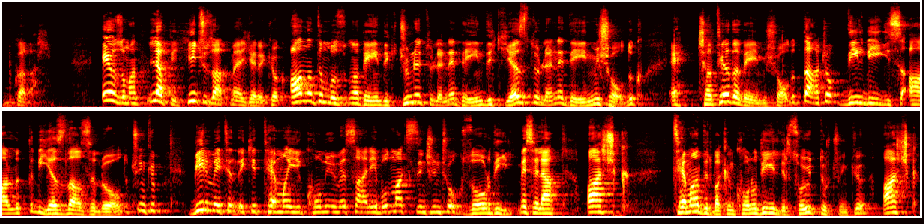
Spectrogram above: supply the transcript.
Bu kadar. E o zaman lafı hiç uzatmaya gerek yok. Anlatım bozukluğuna değindik, cümle türlerine değindik, yazı türlerine değinmiş olduk. Eh çatıya da değinmiş olduk. Daha çok dil bilgisi ağırlıklı bir yazılı hazırlığı oldu. Çünkü bir metindeki temayı, konuyu vesaireyi bulmak sizin için çok zor değil. Mesela aşk temadır bakın konu değildir soyuttur çünkü. Aşk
